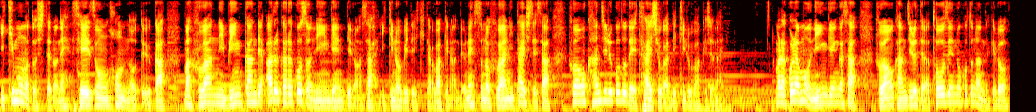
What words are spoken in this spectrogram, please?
生き物としてのね、生存本能というか、まあ不安に敏感であるからこそ人間っていうのはさ、生き延びてきたわけなんだよね。その不安に対してさ、不安を感じることで対処ができるわけじゃない。まだこれはもう人間がさ、不安を感じるっていうのは当然のことなんだけど、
